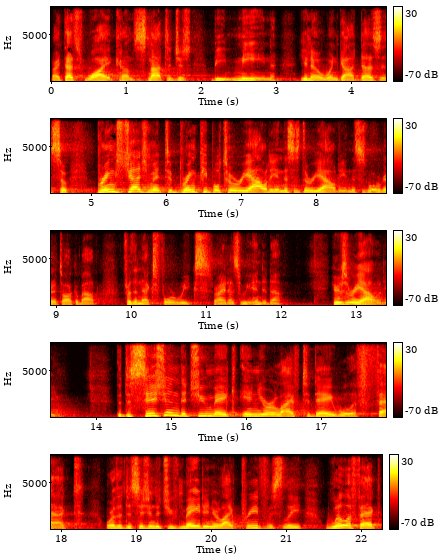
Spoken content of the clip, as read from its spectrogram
Right? That's why it comes. It's not to just be mean, you know, when God does this. So brings judgment to bring people to a reality, and this is the reality, and this is what we're going to talk about for the next four weeks, right, as we ended up. Here's the reality. The decision that you make in your life today will affect or the decision that you've made in your life previously will affect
